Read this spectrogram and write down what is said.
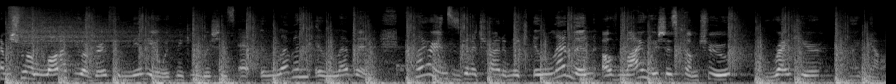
I'm sure a lot of you are very familiar with making wishes at 11:11. Clarins is going to try to make 11 of my wishes come true right here, right now.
